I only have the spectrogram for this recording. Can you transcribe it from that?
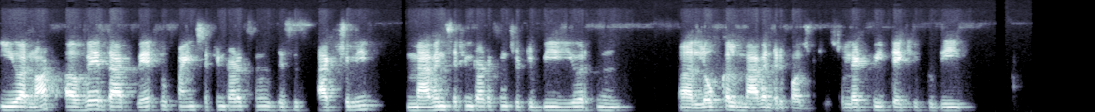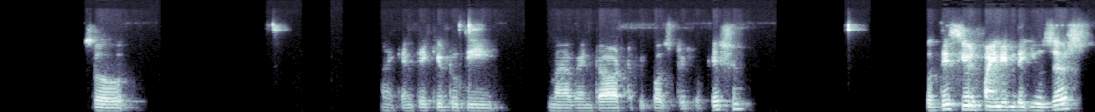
you are not aware that where to find setting.xml, this is actually Maven setting.xml. Will be your uh, local Maven repository. So let me take you to the, so I can take you to the Maven dot repository location. So this you'll find in the users,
